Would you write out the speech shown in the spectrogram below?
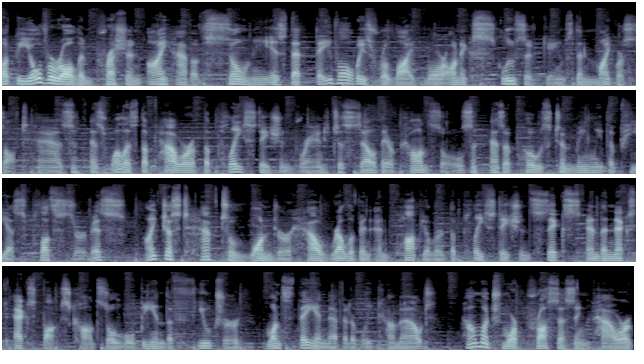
But the overall impression I have of Sony is that they've always relied more on exclusive games than Microsoft has, as well as the power of the PlayStation brand to sell their consoles, as opposed to mainly the PS Plus service. I just have to wonder how relevant and popular the PlayStation 6 and the next Xbox console will be in the future once they inevitably come out. How much more processing power,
